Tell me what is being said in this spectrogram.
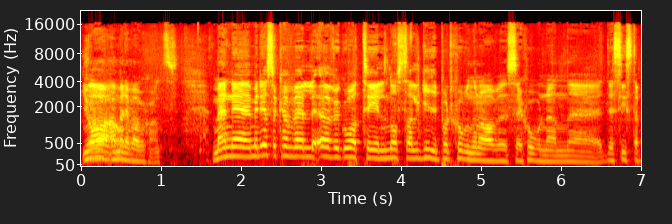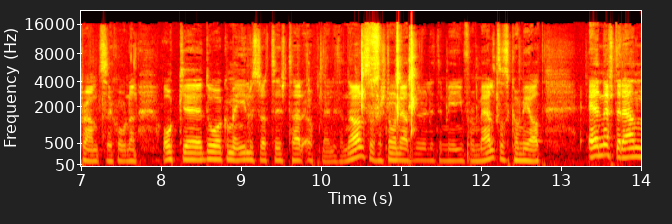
Ja, ja men det var väl skönt. Men eh, med det så kan vi väl övergå till nostalgiportionen av sessionen, eh, det sista programmet sessionen. Och eh, då kommer jag illustrativt här öppna en liten öl så förstår ni att nu är det lite mer informellt och så kommer jag att en efter en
